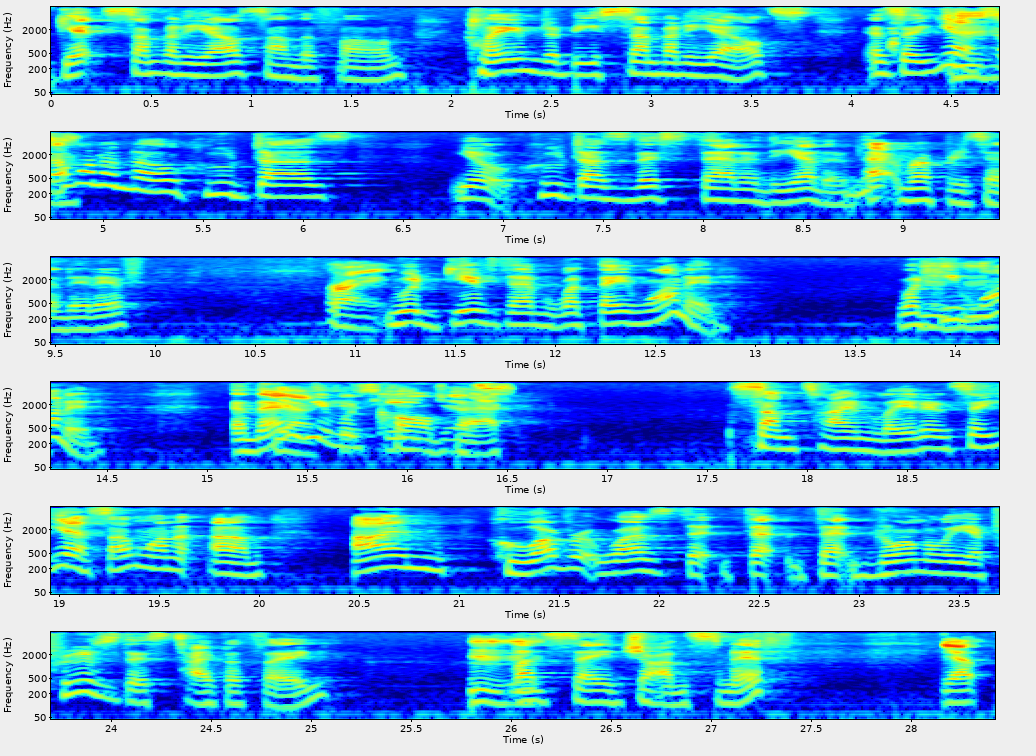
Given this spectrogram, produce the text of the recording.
get somebody else on the phone claim to be somebody else and say yes i want to know who does you know who does this that or the other that representative Right. would give them what they wanted what he Mhm. wanted and then Yeah, he would he call just- back sometime later and say yes i want to um i'm whoever it was that that that normally approves this type of thing Mhm. let's say john smith Yep.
